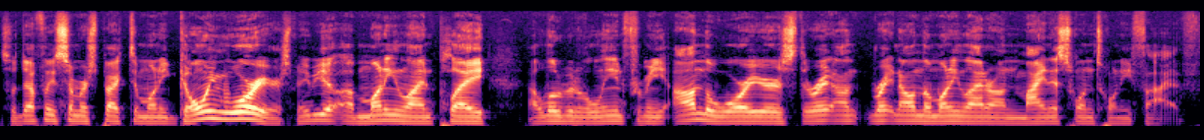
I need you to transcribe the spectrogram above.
so definitely some respect to money. Going Warriors, maybe a, a money line play, a little bit of a lean for me on the Warriors. They're right on right now on the money line are on minus one twenty five.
